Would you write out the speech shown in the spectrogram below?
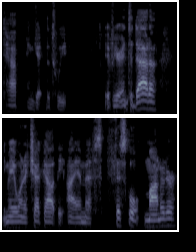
tap, and get the tweet. If you're into data, you may want to check out the IMF's Fiscal Monitor,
